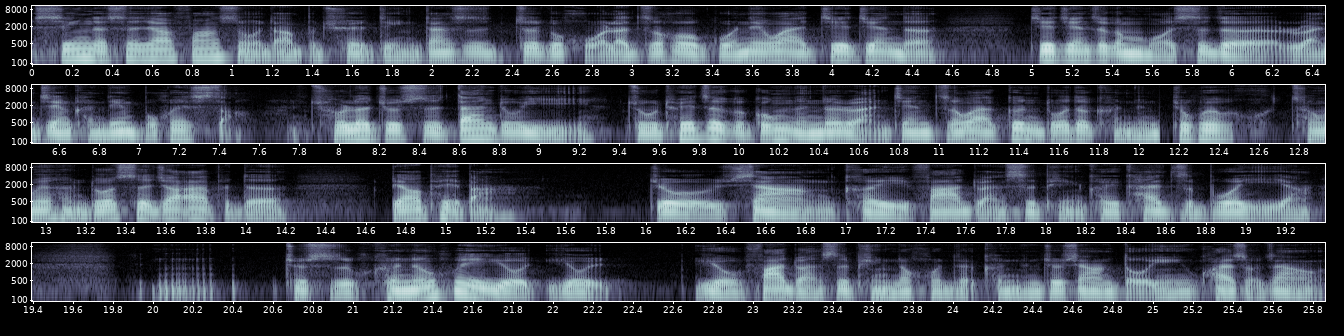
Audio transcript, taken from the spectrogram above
新的社交方式我倒不确定。但是这个火了之后，国内外借鉴的借鉴这个模式的软件肯定不会少。除了就是单独以主推这个功能的软件之外，更多的可能就会成为很多社交 App 的标配吧。就像可以发短视频、可以开直播一样，嗯，就是可能会有有。有发短视频的，或者可能就像抖音、快手这样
